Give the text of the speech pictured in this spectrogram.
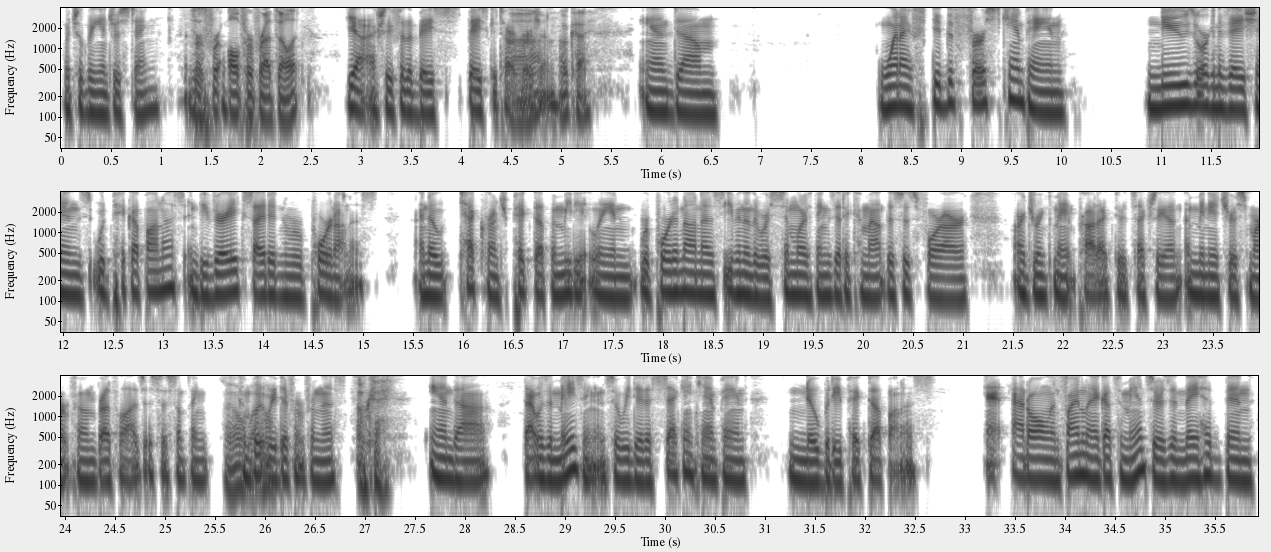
which will be interesting. For, for, all for Fret Sell Yeah, actually for the bass bass guitar uh, version. Okay. And um, when I did the first campaign, news organizations would pick up on us and be very excited and report on us. I know TechCrunch picked up immediately and reported on us, even though there were similar things that had come out. This was for our our DrinkMate product. It's actually a, a miniature smartphone breathalyzer, so something oh, completely wow. different from this. Okay, and uh, that was amazing. And so we did a second campaign. Nobody picked up on us at, at all. And finally, I got some answers, and they had been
